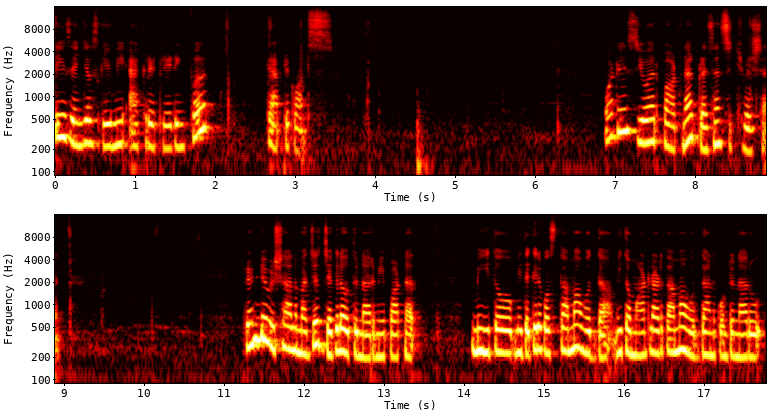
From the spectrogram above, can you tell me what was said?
Please angels give me accurate reading for Capricorns what is your partner present situation రెండు విషయాల మధ్య జగలవుతున్నారు మీ పార్ట్నర్ మీతో మీ దగ్గరకు వస్తామా వద్దా? మీతో మాట్లాడతామా వద్దా అనుకుంటున్నారు.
